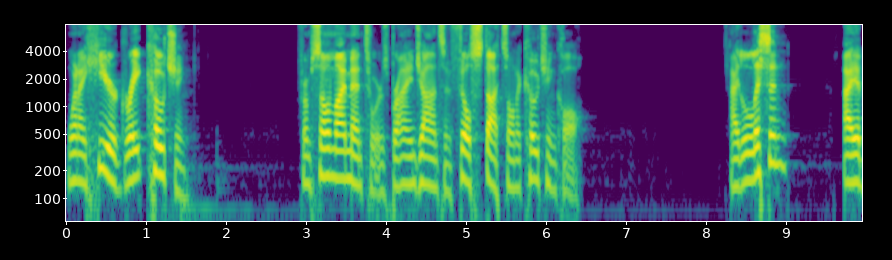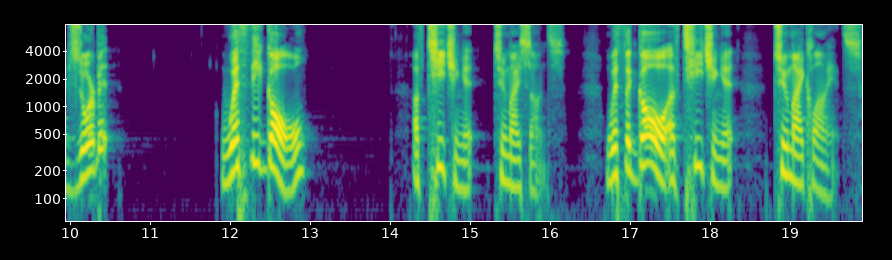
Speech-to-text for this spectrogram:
when I hear great coaching from some of my mentors, Brian Johnson, Phil Stutz on a coaching call. I listen, I absorb it with the goal of teaching it to my sons, with the goal of teaching it to my clients.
